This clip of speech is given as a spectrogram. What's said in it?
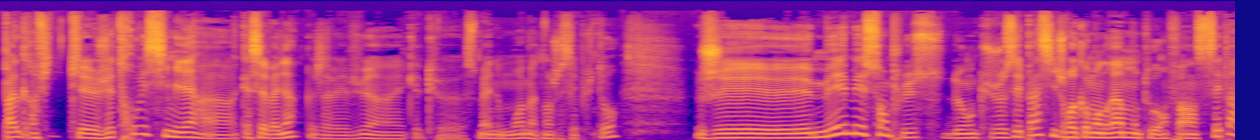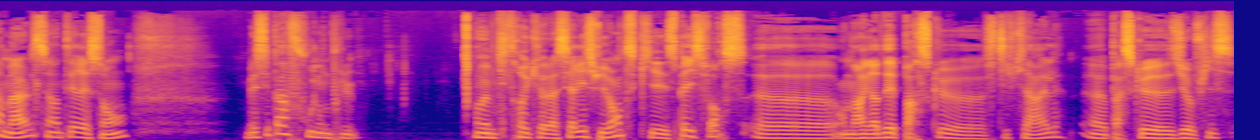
pas de graphique que j'ai trouvé similaire à Castlevania, que j'avais vu euh, il y a quelques semaines ou mois maintenant, je sais plus tôt, j'ai aimé mais sans plus. Donc je sais pas si je recommanderais à mon tour. Enfin, c'est pas mal, c'est intéressant, mais c'est pas fou non plus. Au même titre que la série suivante, qui est Space Force, on a regardé parce que Steve Carell, parce que The Office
